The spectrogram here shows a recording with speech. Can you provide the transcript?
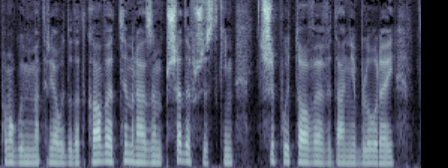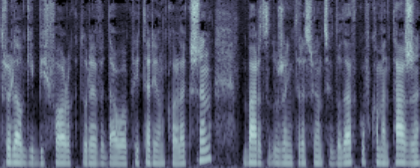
pomogły mi materiały dodatkowe. Tym razem przede wszystkim trzypłytowe wydanie Blu-ray trylogii Before, które wydało Criterion Collection. Bardzo dużo interesujących dodatków, komentarzy.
